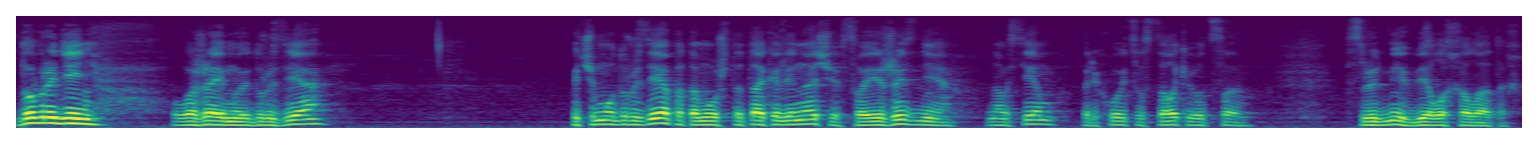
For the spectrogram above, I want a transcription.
Добрый день, уважаемые друзья. Почему друзья? Потому что так или иначе в своей жизни нам всем приходится сталкиваться с людьми в белых халатах.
